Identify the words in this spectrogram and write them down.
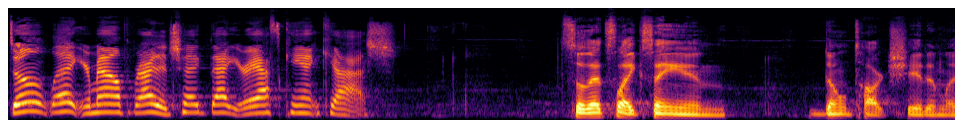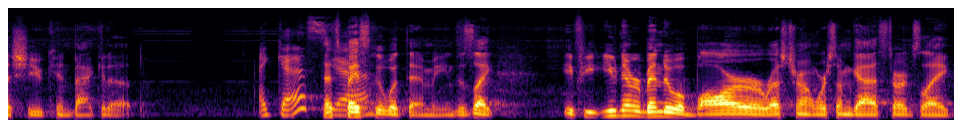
"Don't let your mouth write a check that your ass can't cash." So that's like saying, don't talk shit unless you can back it up. I guess That's yeah. basically what that means. It's like if you, you've never been to a bar or a restaurant where some guy starts like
